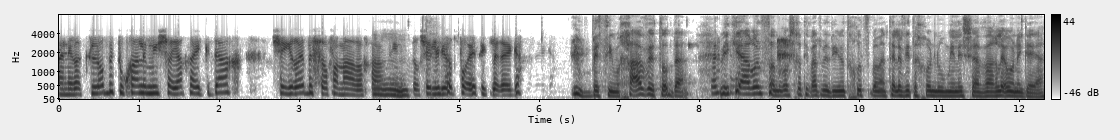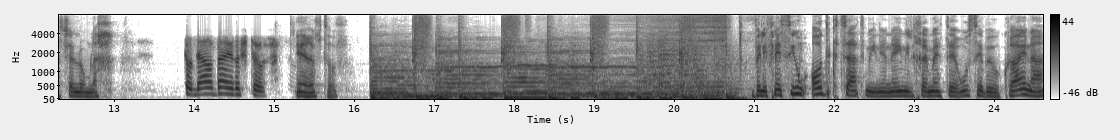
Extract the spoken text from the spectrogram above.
אני רק לא בטוחה למי שייך האקדח שיראה בסוף המערכה, mm. אם תרשי לי להיות פואטית לרגע. בשמחה ותודה. מיקי אהרונסון, ראש חטיבת מדיניות חוץ במטה לביטחון לאומי לשעבר, לעונג היה, שלום לך. תודה רבה, ערב טוב. ערב טוב. ולפני סיום עוד קצת מענייני מלחמת אה, רוסיה באוקראינה,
